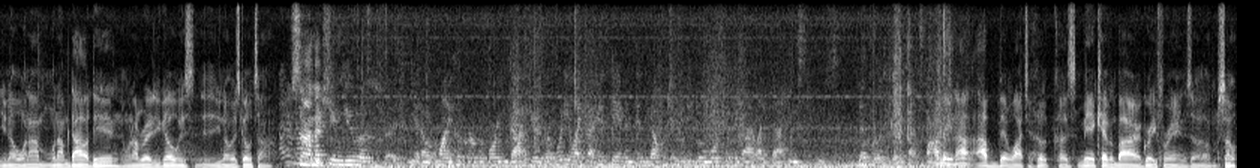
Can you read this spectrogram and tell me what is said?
you know, when I'm when I'm dialed in, when I'm ready to go, it's you know it's go time. I don't know how much you knew of, uh, you know, Amani Hooker before you got here, but what do you like about his game and, and the opportunity to work with a guy like that who's, who's been really good? I mean, I, I've been watching Hook because me and Kevin Byard are great friends. Um, so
